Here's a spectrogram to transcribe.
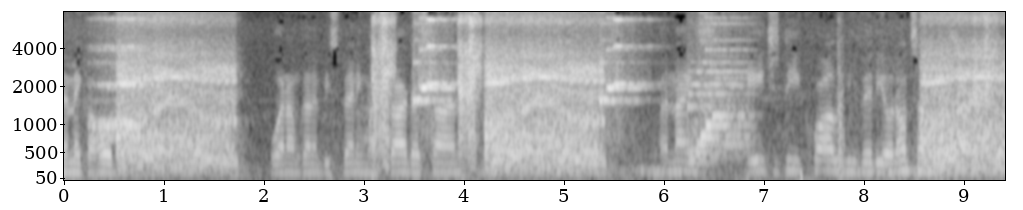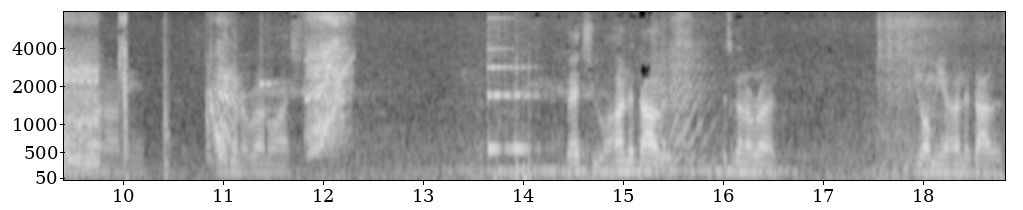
to make a whole different what I'm to be spending my Stardust on. A nice HD quality video. Don't tell me it's going on me. To run, watch. Bet you $100 it's to run. You owe me $100.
